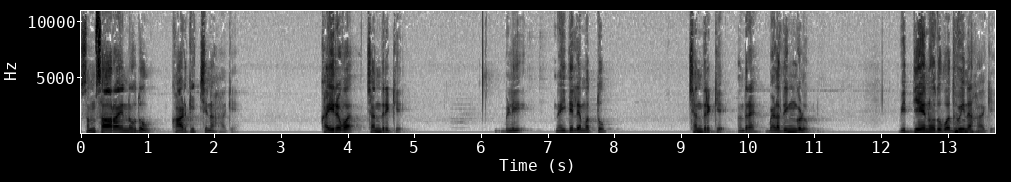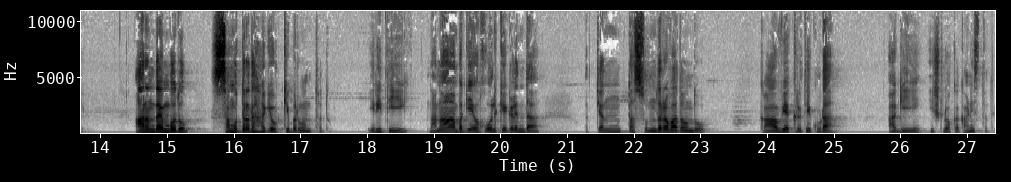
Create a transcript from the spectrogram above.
ಸಂಸಾರ ಎನ್ನುವುದು ಕಾಡ್ಗಿಚ್ಚಿನ ಹಾಗೆ. ಕೈರವ, ಚಂದ್ರಿಕೆ. ಬಿಳಿ ನೈದಿಲೆ ಮತ್ತು ಚಂದ್ರಿಕೆ, ಅಂದರೆ ಬೆಳದಿಂಗಳು. ವಿದ್ಯೆ ಅನ್ನೋದು ವಧುವಿನ ಹಾಗೆ, ಆನಂದ ಎಂಬುದು ಸಮುದ್ರದ ಹಾಗೆ ಉಕ್ಕಿ ಬರುವಂಥದ್ದು. ಈ ರೀತಿ ನಾನಾ ಬಗೆಯ ಹೋಲಿಕೆಗಳಿಂದ ಅತ್ಯಂತ ಸುಂದರವಾದ ಒಂದು ಕಾವ್ಯಕೃತಿ ಕೂಡ ಆಗಿ ಈ ಶ್ಲೋಕ ಕಾಣಿಸ್ತದೆ.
